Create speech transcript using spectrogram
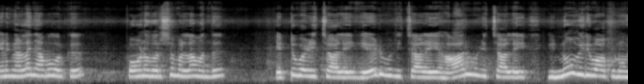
எனக்கு நல்ல ஞாபகம் இருக்குது போன வருஷமெல்லாம் வந்து எட்டு வழிச்சாலை ஏழு வழிச்சாலை ஆறு வழிச்சாலை இன்னும் விரிவாக்கணும்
